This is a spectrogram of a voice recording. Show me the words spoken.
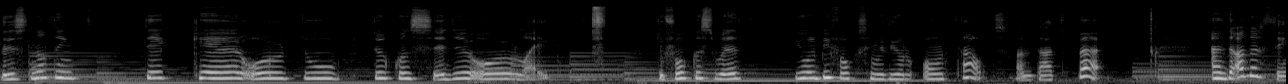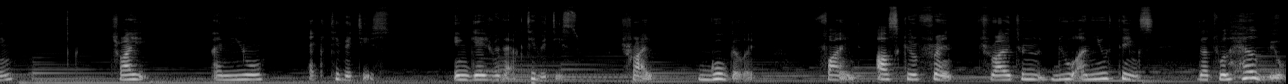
There is nothing to take care or to to consider or like to focus with. You will be focusing with your own thoughts and that's bad and the other thing try a new activities. Engage with activities. Try google it. Find ask your friend. Try to do a new things that will help you.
